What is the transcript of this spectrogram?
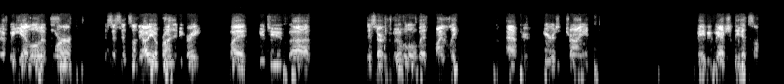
if we get a little bit more assistance on the audio front, it'd be great. But YouTube uh, is starting to move a little bit finally after years of trying. Maybe we actually hit something.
